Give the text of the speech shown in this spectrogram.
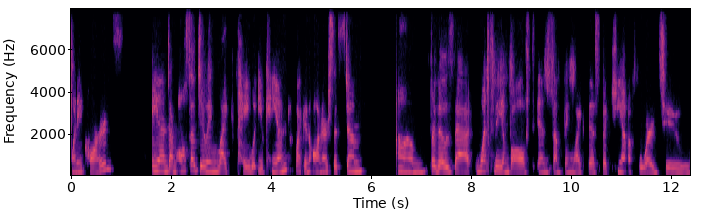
20 cards. And I'm also doing like pay what you can, like an honor system um, for those that want to be involved in something like this but can't afford to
